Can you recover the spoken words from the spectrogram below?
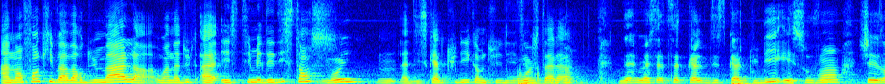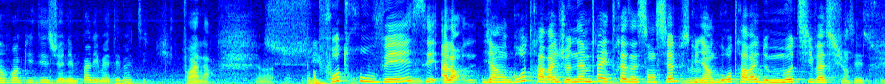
un enfant qui va avoir du mal ou un adulte à estimer des distances. Oui. Mm. La dyscalculie, comme tu disais Oui, tout à l'heure. Mais cette, cette cal- dyscalculie est souvent chez les enfants qui disent je n'aime pas les mathématiques. Voilà. Voilà. Il faut trouver. C'est alors il y a un gros travail. Je n'aime pas est très essentiel parce qu'il y a un gros travail de motivation. C'est sûr.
